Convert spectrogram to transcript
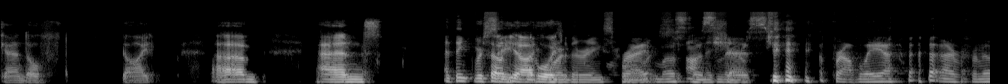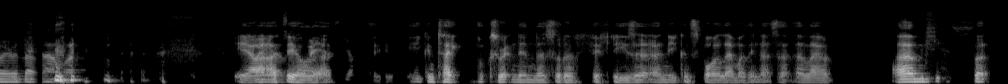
Gandalf died. Um, and I think we're so, safe yeah, with always, Lord of the Rings spoilers right. Most on listeners probably uh, are familiar with that one. yeah, I feel that you can take books written in the sort of 50s uh, and you can spoil them. I think that's allowed. Um, yes. But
